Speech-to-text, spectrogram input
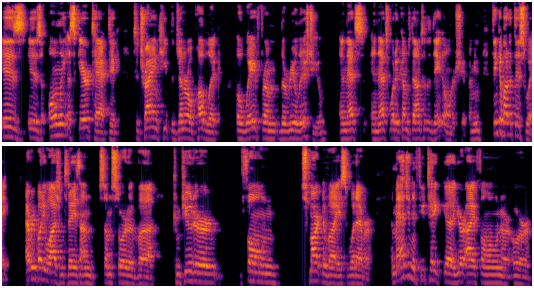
is is only a scare tactic to try and keep the general public away from the real issue and that's and that's what it comes down to the data ownership. I mean, think about it this way: everybody watching today is on some sort of uh, computer, phone, smart device, whatever. Imagine if you take uh, your iPhone or, or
